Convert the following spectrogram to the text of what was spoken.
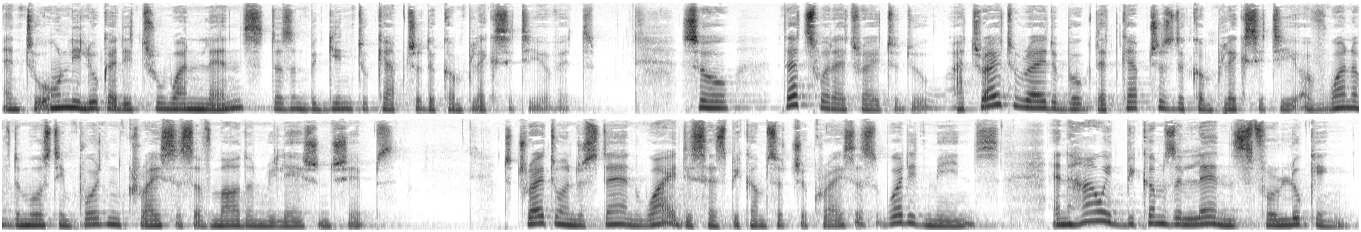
and to only look at it through one lens doesn't begin to capture the complexity of it. So that's what I try to do. I try to write a book that captures the complexity of one of the most important crises of modern relationships. To try to understand why this has become such a crisis, what it means, and how it becomes a lens for looking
